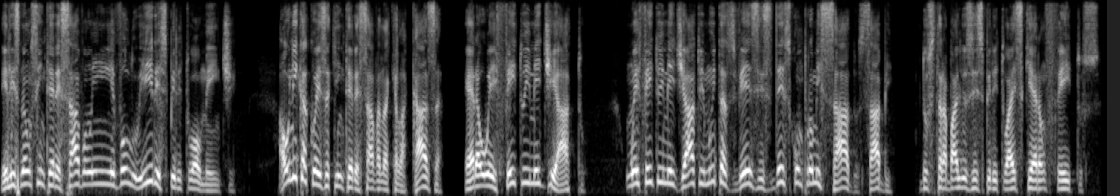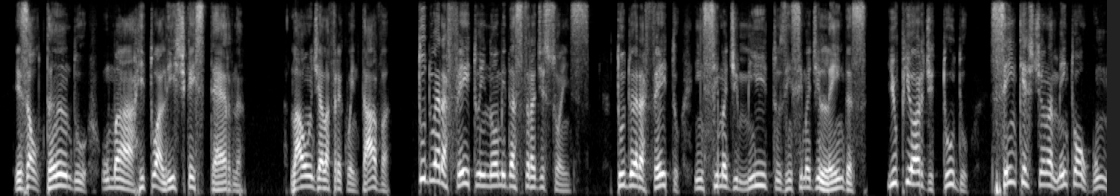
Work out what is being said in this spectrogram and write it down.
eles não se interessavam em evoluir espiritualmente. A única coisa que interessava naquela casa era o efeito imediato. Um efeito imediato e muitas vezes descompromissado, sabe? Dos trabalhos espirituais que eram feitos, exaltando uma ritualística externa. Lá onde ela frequentava, tudo era feito em nome das tradições. Tudo era feito em cima de mitos, em cima de lendas. E o pior de tudo, sem questionamento algum.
